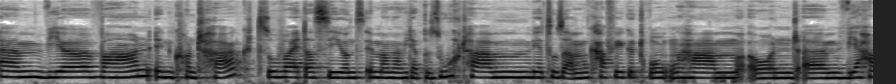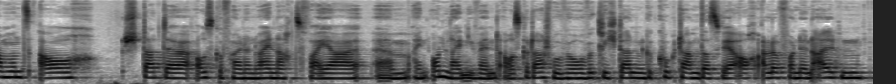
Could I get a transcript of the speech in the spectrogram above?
Ähm, wir waren in Kontakt, soweit, dass sie uns immer mal wieder besucht haben, wir zusammen Kaffee getrunken haben und ähm, wir haben uns auch statt der ausgefallenen Weihnachtsfeier ähm, ein Online-Event ausgedacht, wo wir wirklich dann geguckt haben, dass wir auch alle von den Alten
